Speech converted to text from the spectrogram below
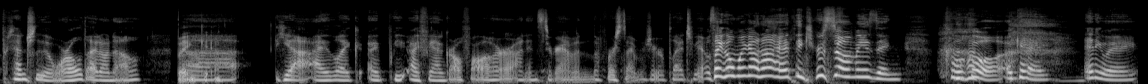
potentially the world. I don't know. Thank you. Uh, yeah, I like, I, I fangirl follow her on Instagram. And the first time she replied to me, I was like, oh my God, hi, I think you're so amazing. Cool, cool. Okay. Anyway,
